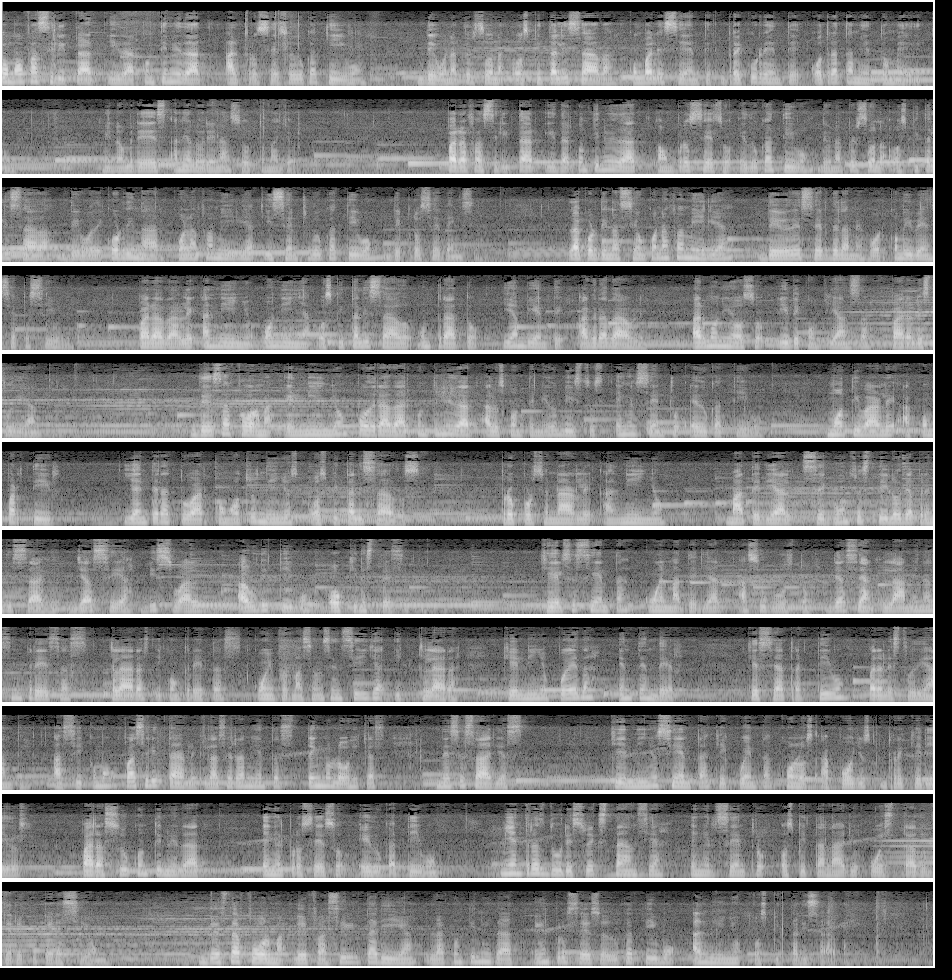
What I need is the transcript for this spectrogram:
cómo facilitar y dar continuidad al proceso educativo de una persona hospitalizada, convaleciente, recurrente o tratamiento médico. Mi nombre es Ania Lorena Sotomayor. Para facilitar y dar continuidad a un proceso educativo de una persona hospitalizada, debo de coordinar con la familia y centro educativo de procedencia. La coordinación con la familia debe de ser de la mejor convivencia posible para darle al niño o niña hospitalizado un trato y ambiente agradable, armonioso y de confianza para el estudiante. De esa forma, el niño podrá dar continuidad a los contenidos vistos en el centro educativo, motivarle a compartir y a interactuar con otros niños hospitalizados, proporcionarle al niño material según su estilo de aprendizaje, ya sea visual, auditivo o kinestésico. Que él se sienta con el material a su gusto, ya sean láminas impresas, claras y concretas, con información sencilla y clara, que el niño pueda entender, que sea atractivo para el estudiante, así como facilitarle las herramientas tecnológicas necesarias que el niño sienta que cuenta con los apoyos requeridos para su continuidad en el proceso educativo, mientras dure su estancia en el centro hospitalario o estado de recuperación. De esta forma le facilitaría la continuidad en el proceso educativo al niño hospitalizado.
